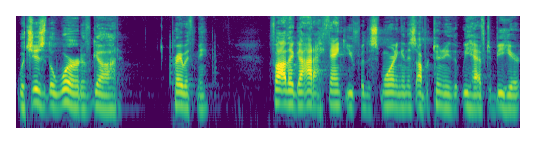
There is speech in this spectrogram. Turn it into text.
which is the word of God. Pray with me. Father God, I thank you for this morning and this opportunity that we have to be here.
